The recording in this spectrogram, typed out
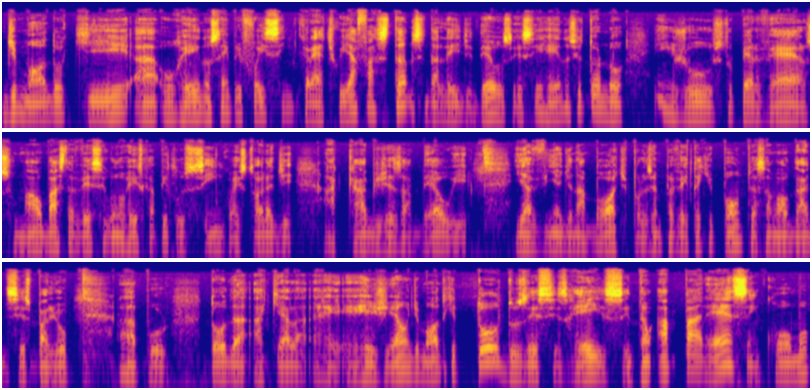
de modo que ah, o reino sempre foi sincrético. E afastando-se da lei de Deus, esse reino se tornou injusto, perverso, mal. Basta ver, segundo Reis capítulo 5, a história de Acabe, Jezabel e, e a vinha de Nabote, por exemplo, para ver até que ponto essa maldade se espalhou ah, por toda aquela re região, de modo que todos esses reis, então, aparecem como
